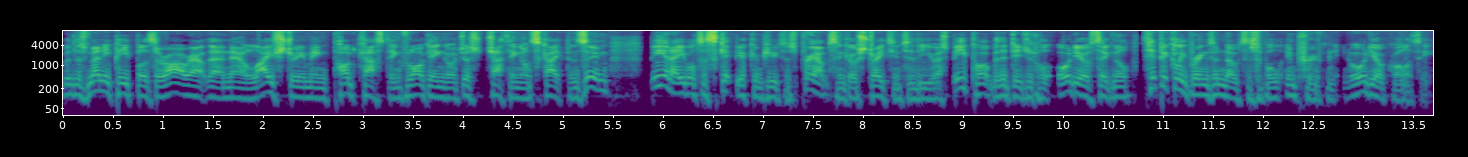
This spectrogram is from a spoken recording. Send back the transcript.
With as many people as there are out there now live streaming, podcasting, vlogging, or just chatting on Skype and Zoom, being able to skip your computer's preamps and go straight into the USB port with a digital audio signal typically brings a noticeable improvement in audio quality.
